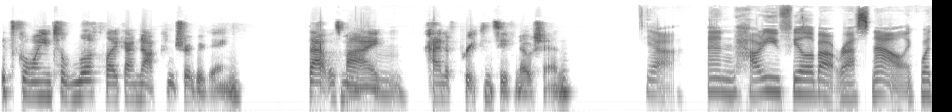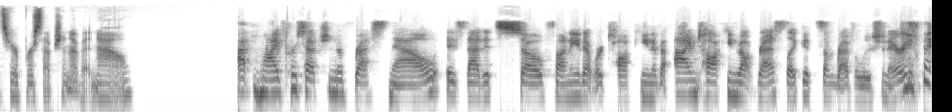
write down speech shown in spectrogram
it's going to look like I'm not contributing. That was my mm-hmm. kind of preconceived notion. Yeah. And how do you feel about rest now? Like, what's your perception of it now? My perception of rest now is that it's so funny that we're talking about, I'm talking about rest like it's some revolutionary thing.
